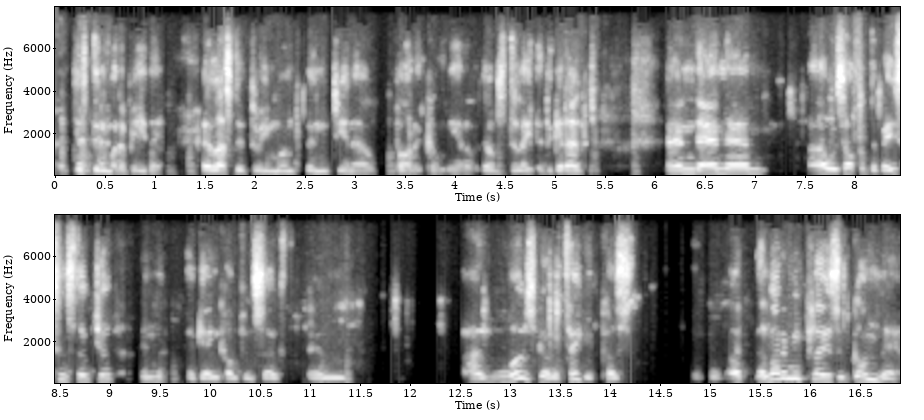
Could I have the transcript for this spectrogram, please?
just didn't want to be there. It lasted three months, and you know, parted company. You know, I was delighted to get out. And then um, I was offered the Basingstoke job in the, again Conference South, and I was going to take it because a lot of me players had gone there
